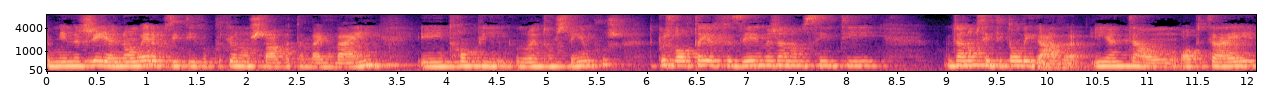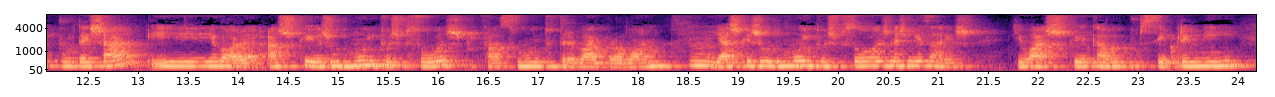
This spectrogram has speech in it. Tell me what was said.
a minha energia não era positiva porque eu não estava também bem e interrompi durante uns tempos, depois voltei a fazer, mas já não senti já não me senti tão ligada e então optei por deixar e agora acho que ajudo muito as pessoas porque faço muito trabalho para o bono hum. e acho que ajudo muito as pessoas nas minhas áreas que eu acho que acaba por ser para mim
